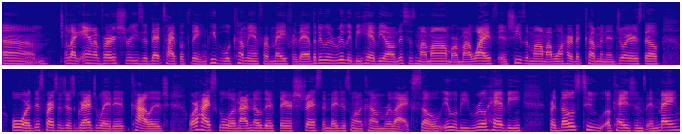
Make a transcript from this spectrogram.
um like anniversaries or that type of thing. People would come in for May for that, but it would really be heavy on this is my mom or my wife and she's a mom. I want her to come and enjoy herself or this person just graduated college or high school and I know that they're stressed and they just want to come relax. So it would be real heavy for those two occasions in May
